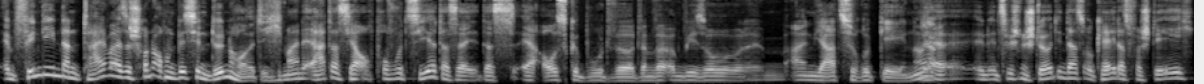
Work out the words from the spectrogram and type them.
empfinde ihn dann teilweise schon auch ein bisschen dünnhäutig. Ich meine, er hat das ja auch provoziert, dass er, dass er ausgebuht wird, wenn wir irgendwie so ähm, ein Jahr zurückgehen. Ne? Ja. Er, inzwischen stört ihn das, okay, das verstehe ich.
